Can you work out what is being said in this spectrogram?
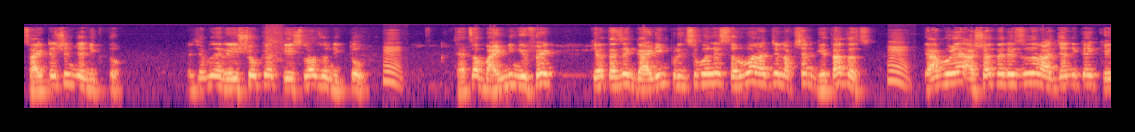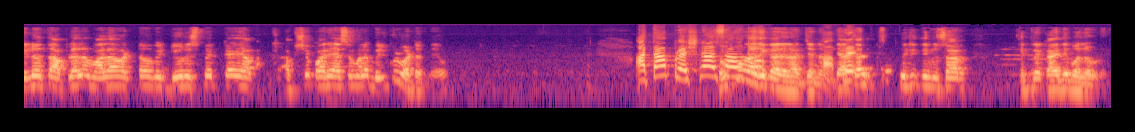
सायटेशन जे निघतं त्याच्यामध्ये रेशो किंवा केस लॉ जो निघतो हम्म, त्याचा बाइंडिंग इफेक्ट किंवा त्याचे गायडिंग प्रिन्सिपल हे सर्व राज्य लक्षात घेतातच. त्यामुळे अशा तऱ्हेचं जर राज्यांनी काही केलं तर आपल्याला मला वाटतं विथ ड्यू रिस्पेक्ट काही आक्षेपार्ह असं मला बिलकुल वाटत नाही हो. आता प्रश्न असा अधिकार आहे राज्यांना त्या त्या रीतीनुसार तिथले कायदे बनवणे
